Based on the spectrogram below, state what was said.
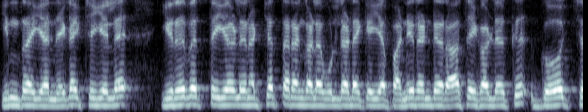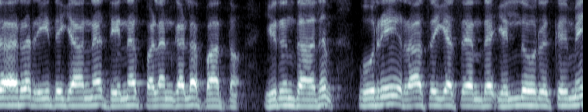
இன்றைய நிகழ்ச்சியில் இருபத்தி ஏழு நட்சத்திரங்களை உள்ளடக்கிய பன்னிரெண்டு ராசிகளுக்கு கோச்சார ரீதியான தின பலன்களை பார்த்தோம். இருந்தாலும் ஒரே ராசியை சேர்ந்த எல்லோருக்குமே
